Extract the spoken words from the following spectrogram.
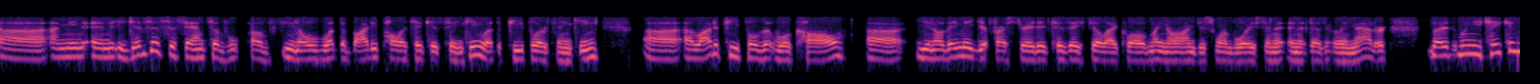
Uh, I mean, and it gives us a sense of, of you know what the body politic is thinking, what the people are thinking. Uh, a lot of people that will call, uh, you know, they may get frustrated because they feel like, well, you know, I'm just one voice and it, and it doesn't really matter. But when you take them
